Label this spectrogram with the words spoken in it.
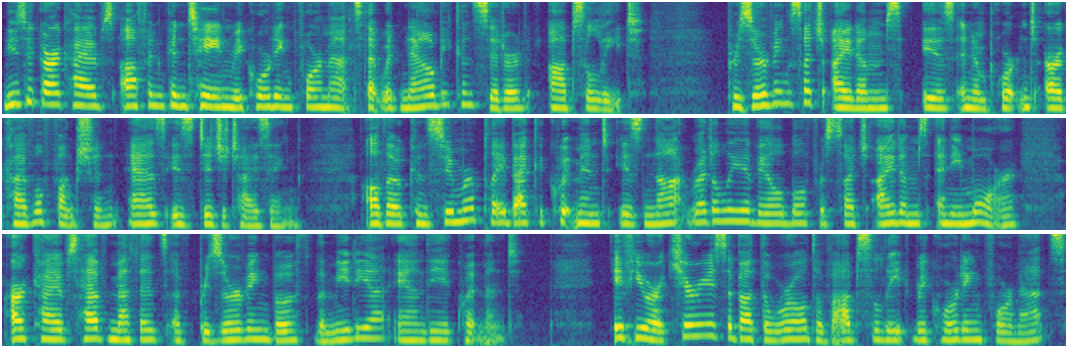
music archives often contain recording formats that would now be considered obsolete. Preserving such items is an important archival function, as is digitizing. Although consumer playback equipment is not readily available for such items anymore, archives have methods of preserving both the media and the equipment. If you are curious about the world of obsolete recording formats,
